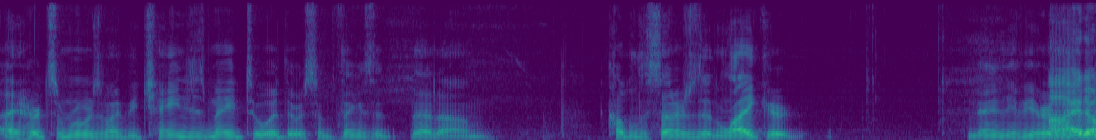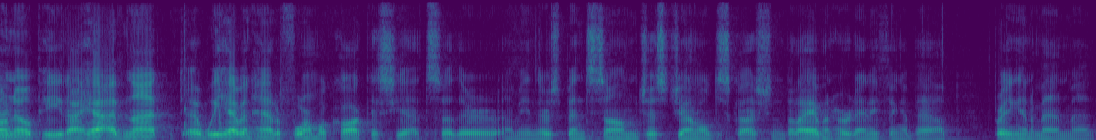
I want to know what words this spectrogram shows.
I heard some rumors there might be changes made to it. There were some things that that um, a couple of the senators didn't like, or have you heard? I don't know, Pete. I ha- I've not, uh, we haven't had a formal caucus yet, so there, I mean, there's been some just general discussion, but I haven't heard anything about bringing an amendment,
